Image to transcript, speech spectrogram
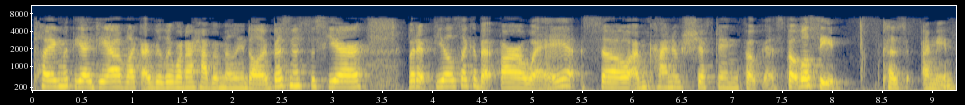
playing with the idea of like I really want to have a million dollar business this year, but it feels like a bit far away, so I'm kind of shifting focus. But we'll see, because I mean,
